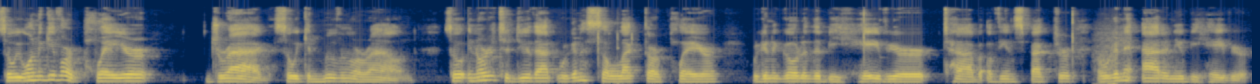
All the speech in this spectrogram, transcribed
So we want to give our player drag so we can move him around. So in order to do that, we're going to select our player. We're going to go to the behavior tab of the inspector and we're going to add a new behavior.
